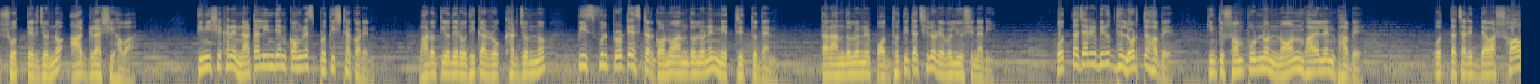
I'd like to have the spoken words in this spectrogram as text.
সত্যের জন্য আগ্রাসী হওয়া। তিনি সেখানে নাটাল ইন্ডিয়ান কংগ্রেস প্রতিষ্ঠা করেন। ভারতীয়দের অধিকার রক্ষার জন্য পিসফুল প্রোটেস্ট আর গণ আন্দোলনের নেতৃত্ব দেন। তার আন্দোলনের পদ্ধতিটা ছিল রেভলিউশনারি অত্যাচারের বিরুদ্ধে লড়তে হবে। কিন্তু সম্পূর্ণ নন ভায়োলেন্টভাবে অত্যাচারীর দেওয়া সব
